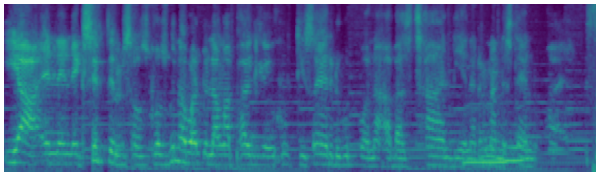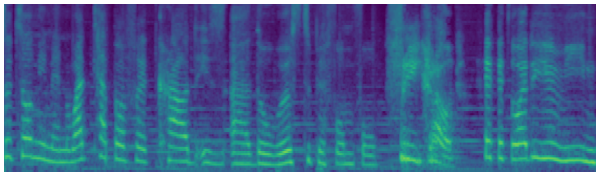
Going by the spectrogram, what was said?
Yeah, and then accept themselves because kunabantu la ngaphandle who decided ukuthi bona abazithandi and I don't understand why. So tell me, man, what type of a crowd is uh, the worst to perform for? Free crowd. what do you mean?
